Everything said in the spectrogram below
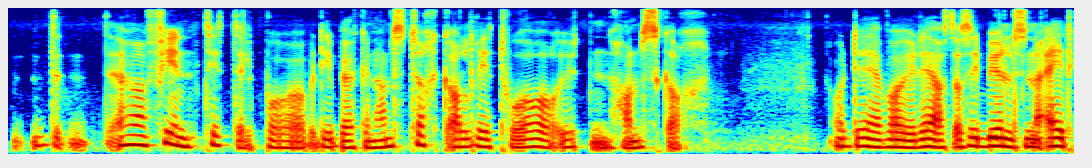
det, var en fin tittel på de bøkene hans. 'Tørk aldri tårer uten hansker'. Og det var jo det altså I begynnelsen, når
